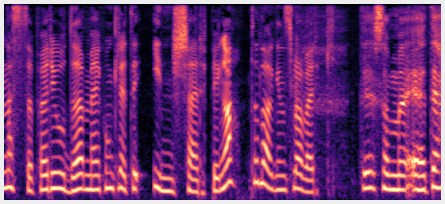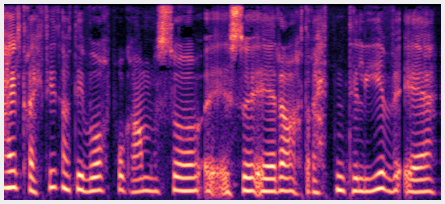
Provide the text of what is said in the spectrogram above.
neste periode med konkrete innskjerpinger til dagens lovverk? Det, er, det, er, helt riktig at i vårt program så, så er det at retten til liv er,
